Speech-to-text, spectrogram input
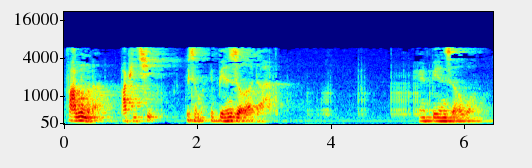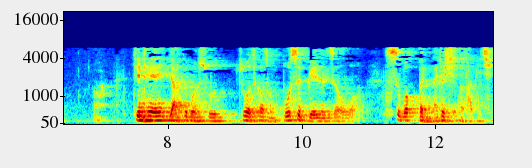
发怒了、发脾气，为什么？被别人惹的，因为别人惹我啊。今天雅各伯书作者告诉我，不是别人惹我，是我本来就喜欢发脾气，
